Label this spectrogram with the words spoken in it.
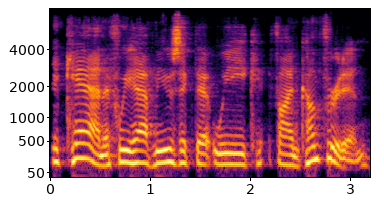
It can if we have music that we find comfort in.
